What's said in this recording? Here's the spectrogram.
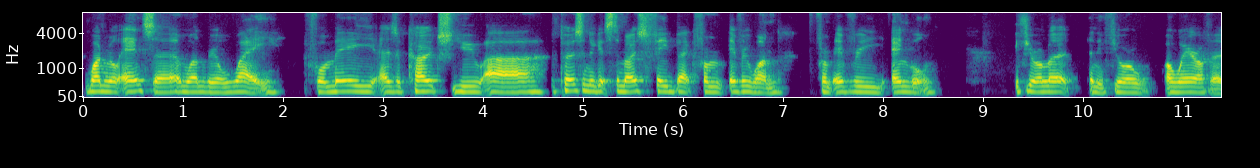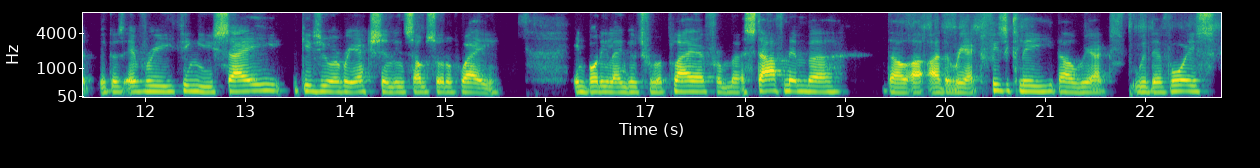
one real answer and one real way for me as a coach, you are the person who gets the most feedback from everyone, from every angle, if you're alert and if you're aware of it, because everything you say gives you a reaction in some sort of way in body language from a player, from a staff member. They'll either react physically, they'll react with their voice.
